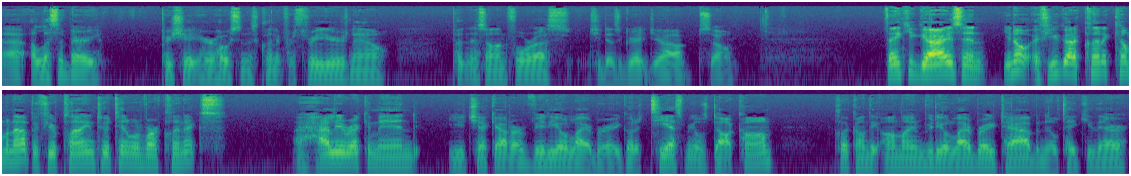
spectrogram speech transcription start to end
uh, Alyssa Berry. Appreciate her hosting this clinic for three years now, putting this on for us. She does a great job. So, thank you guys. And, you know, if you got a clinic coming up, if you're planning to attend one of our clinics, I highly recommend you check out our video library. Go to tsmules.com, click on the online video library tab, and it'll take you there.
